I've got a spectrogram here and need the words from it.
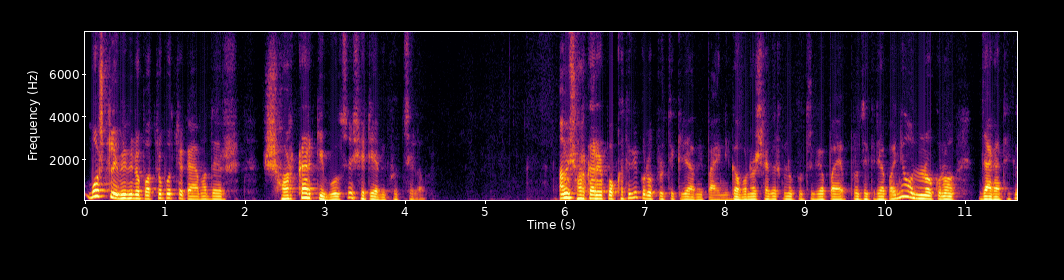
মোস্টলি বিভিন্ন পত্রপত্রিকায় আমাদের সরকার কি বলছে সেটি আমি খুঁজছিলাম। আমি সরকারের পক্ষ থেকে কোনো প্রতিক্রিয়া আমি পাইনি, গভর্নর সাহেবের কোনো প্রতিক্রিয়া পাই, প্রতিক্রিয়া পাইনি, অন্য কোনো জায়গা থেকে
